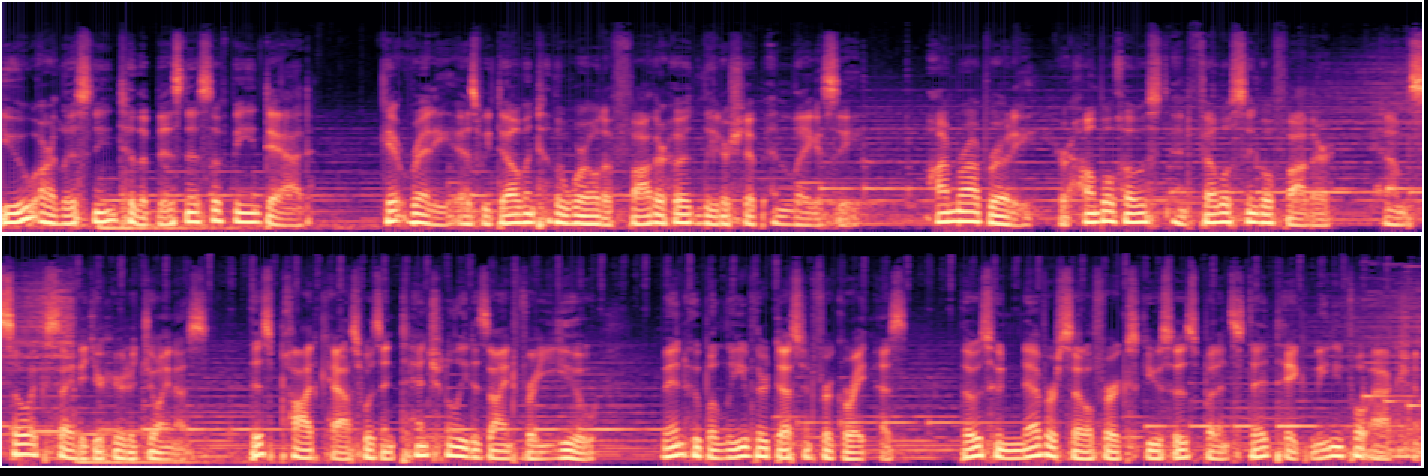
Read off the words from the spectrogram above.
You are listening to The Business of Being Dad. Get ready as we delve into the world of fatherhood, leadership, and legacy. I'm Rob Rohde, your humble host and fellow single father, and I'm so excited you're here to join us. This podcast was intentionally designed for you, men who believe they're destined for greatness, those who never settle for excuses but instead take meaningful action,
